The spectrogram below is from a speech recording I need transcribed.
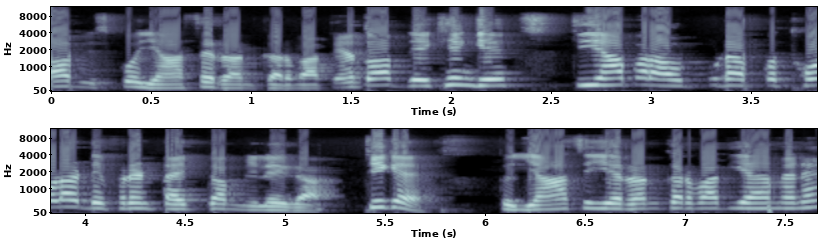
अब इसको यहाँ से रन करवाते हैं। तो आप देखेंगे कि यहाँ पर आउटपुट आपको थोड़ा डिफरेंट टाइप का मिलेगा। ठीक है? तो यहाँ से ये रन करवा दिया है मैंने।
